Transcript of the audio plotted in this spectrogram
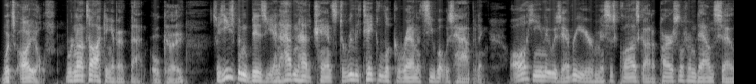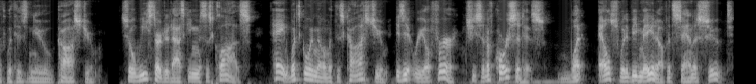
What's eye elf? We're not talking about that. Okay. So he's been busy and hadn't had a chance to really take a look around and see what was happening. All he knew was every year Mrs. Claus got a parcel from down south with his new costume. So we started asking Mrs. Claus, Hey, what's going on with this costume? Is it real fur? She said, Of course it is. What else would it be made of? It's Santa's suit.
